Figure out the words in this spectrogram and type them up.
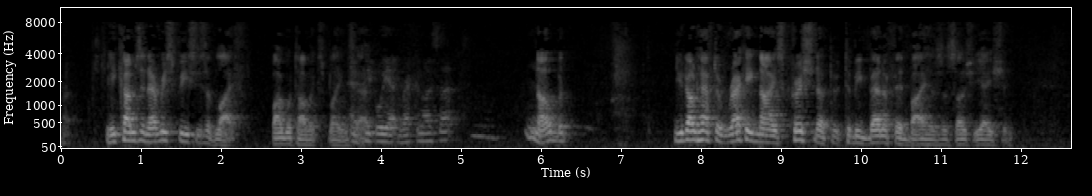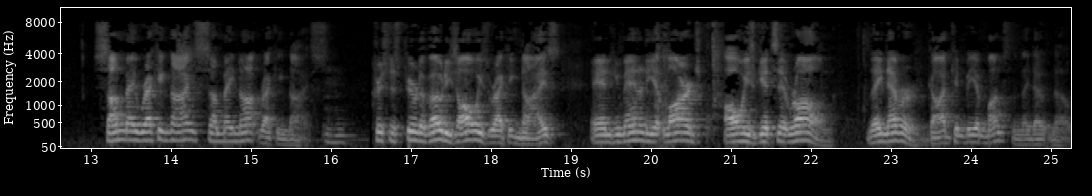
But He comes in every species of life. Bhagavatam explains and that. people yet recognize that. No, but you don't have to recognize Krishna to be benefited by his association. Some may recognize, some may not recognize. Mm-hmm. Krishna's pure devotees always recognize, and humanity at large always gets it wrong. They never, God can be amongst them, they don't know.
